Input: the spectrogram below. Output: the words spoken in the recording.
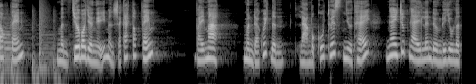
Tóc tém. Mình chưa bao giờ nghĩ mình sẽ cắt tóc tém. Vậy mà, Mình đã quyết định làm một cú twist như thế Ngay trước ngày lên đường đi du lịch.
